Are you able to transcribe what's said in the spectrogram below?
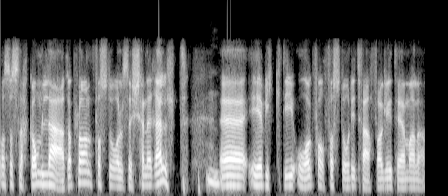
å snakke om læreplanforståelse generelt mm. eh, er viktig òg for å forstå de tverrfaglige temaene.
